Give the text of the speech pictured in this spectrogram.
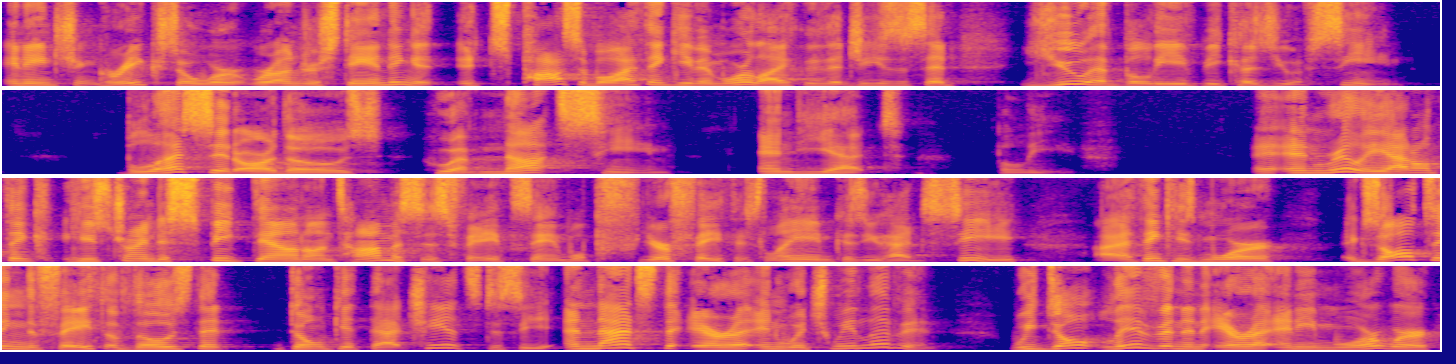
in ancient Greek, so we're, we're understanding. It, it's possible, I think even more likely, that Jesus said, You have believed because you have seen. Blessed are those who have not seen and yet believe. And really, I don't think he's trying to speak down on Thomas's faith, saying, Well, pff, your faith is lame because you had to see. I think he's more exalting the faith of those that don't get that chance to see. And that's the era in which we live in. We don't live in an era anymore where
